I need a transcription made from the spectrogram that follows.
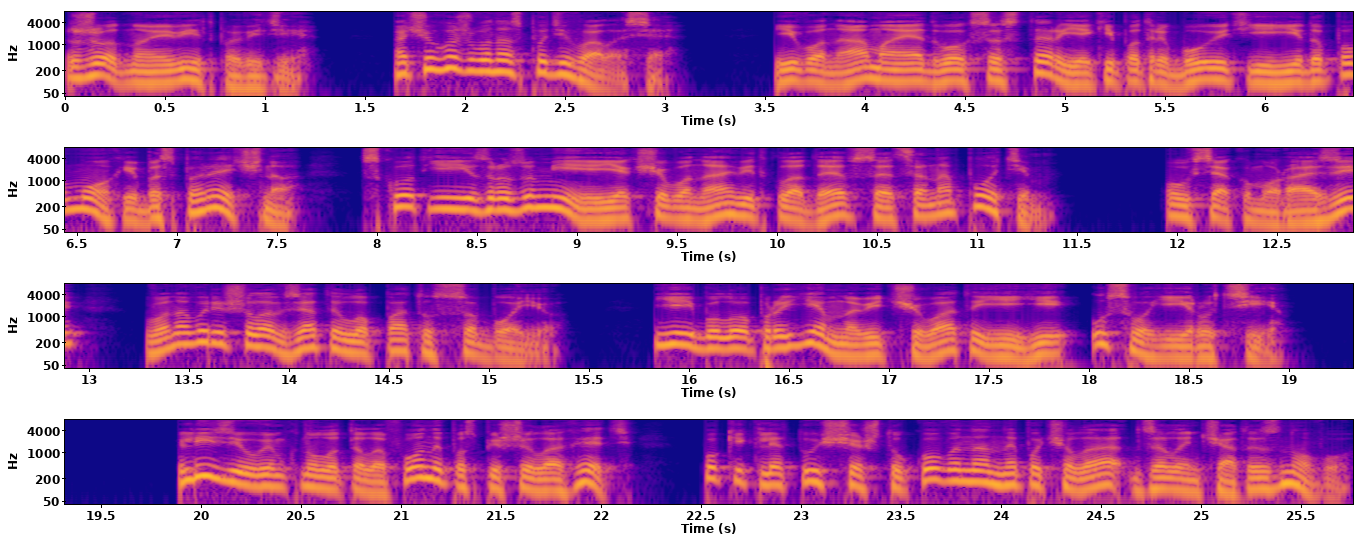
Жодної відповіді. А чого ж вона сподівалася? І вона має двох сестер, які потребують її допомоги, безперечно, Скот її зрозуміє, якщо вона відкладе все це на потім. У всякому разі, вона вирішила взяти лопату з собою. Їй було приємно відчувати її у своїй руці. Лізі увімкнула телефон і поспішила геть, поки клятуща штуковина не почала дзеленчати знову.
